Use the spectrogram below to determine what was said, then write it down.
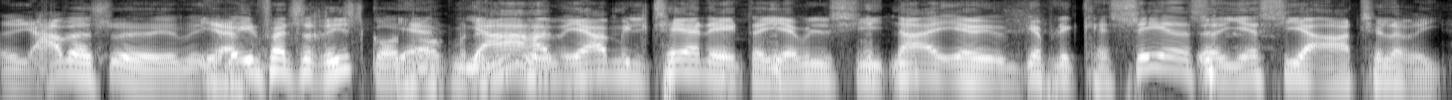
jeg har været øh, ja. infanterist godt ja. nok. Men jeg, har, jeg er militærnægter, jeg vil sige... nej, jeg, jeg blev kasseret, så jeg siger artilleri.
